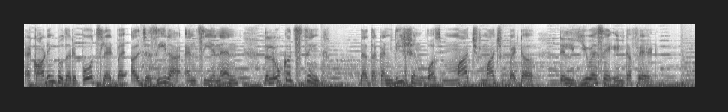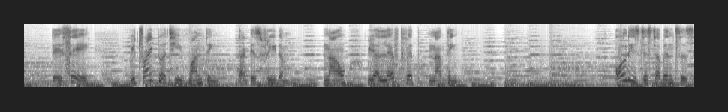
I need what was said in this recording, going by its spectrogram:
According to the reports led by Al Jazeera and CNN, the locals think that the condition was much much better till USA interfered. They say, we tried to achieve one thing that is freedom. Now we are left with nothing. All these disturbances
